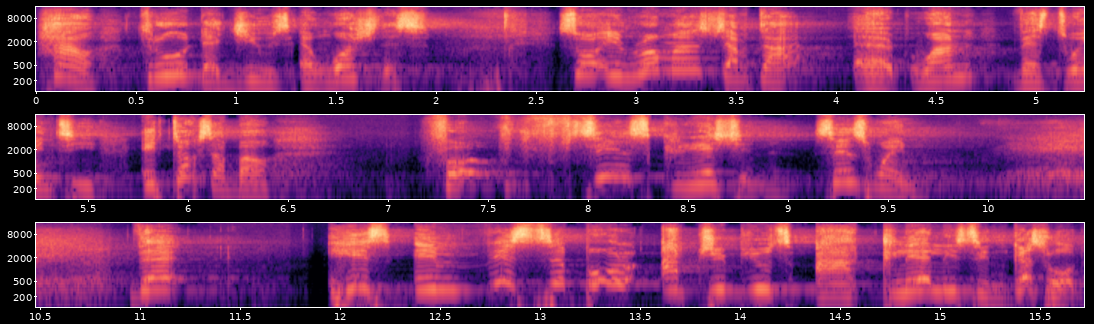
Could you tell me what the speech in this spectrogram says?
How? Through the Jews. And watch this. So in Romans chapter uh, 1, verse 20, it talks about for since creation, since when? That his invisible attributes are clearly seen. Guess what?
